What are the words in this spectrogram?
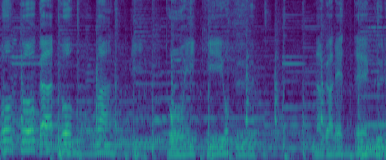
音が止まり遠い記憶流れてくる。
